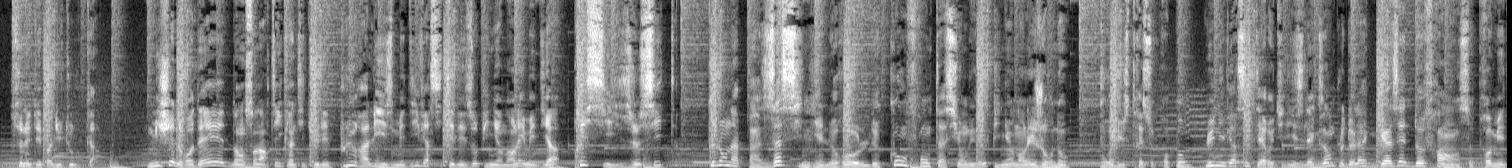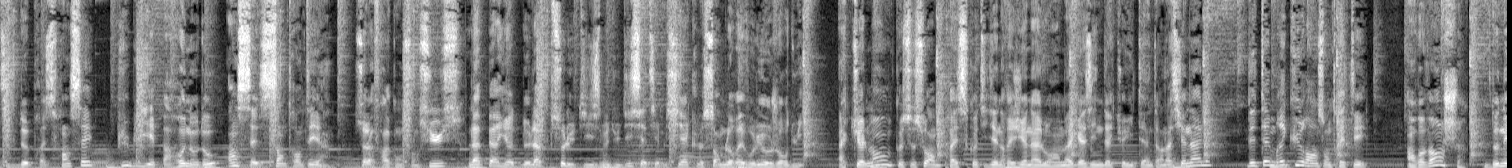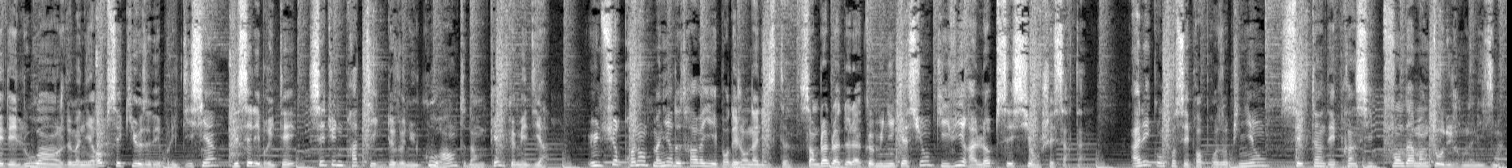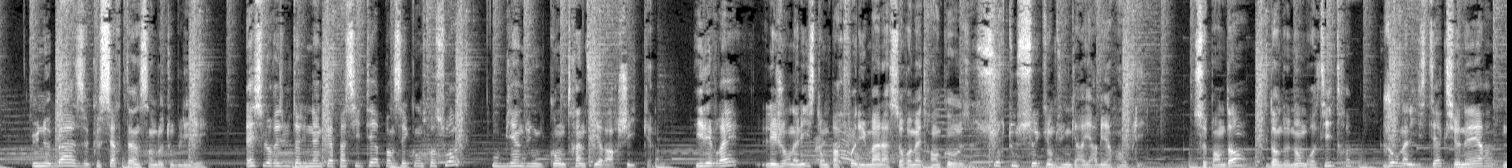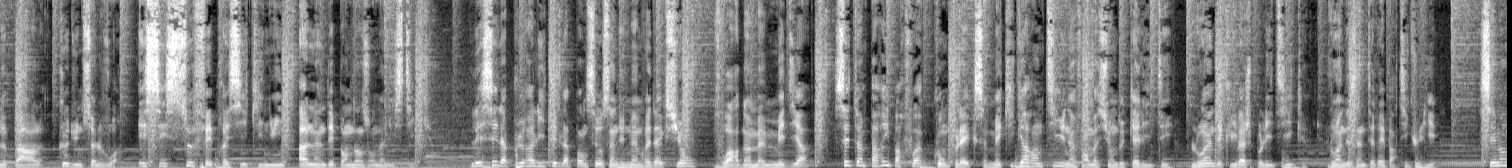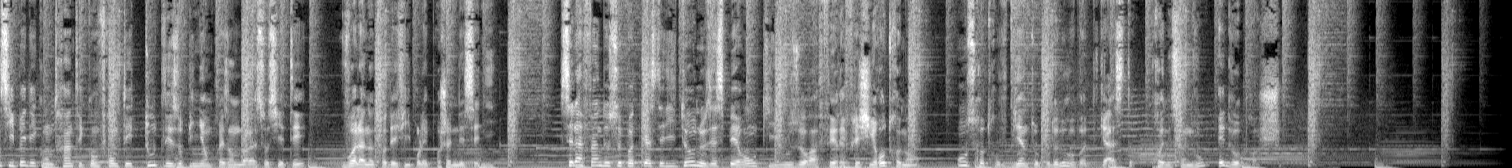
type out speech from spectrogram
ce n'était pas du tout le cas. Michel Rodet, dans son article intitulé Pluralisme et diversité des opinions dans les médias, précise, je cite, que l'on n'a pas assigné le rôle de confrontation des opinions dans les journaux. Pour illustrer ce propos, l'universitaire utilise l'exemple de la Gazette de France, premier titre de presse français, publié par Renaudot en 1631. Cela fera consensus, la période de l'absolutisme du XVIIe siècle semble révolue aujourd'hui. Actuellement, que ce soit en presse quotidienne régionale ou en magazine d'actualité internationale, des thèmes récurrents sont traités, en revanche, donner des louanges de manière obséquieuse à des politiciens, des célébrités, c'est une pratique devenue courante dans quelques médias. Une surprenante manière de travailler pour des journalistes, semblable à de la communication qui vire à l'obsession chez certains. Aller contre ses propres opinions, c'est un des principes fondamentaux du journalisme, une base que certains semblent oublier. Est-ce le résultat d'une incapacité à penser contre soi ou bien d'une contrainte hiérarchique? Il est vrai, les journalistes ont parfois du mal à se remettre en cause, surtout ceux qui ont une carrière bien remplie. Cependant, dans de nombreux titres, journalistes et actionnaires ne parlent que d'une seule voix. Et c'est ce fait précis qui nuit à l'indépendance journalistique. Laisser la pluralité de la pensée au sein d'une même rédaction, voire d'un même média, c'est un pari parfois complexe, mais qui garantit une information de qualité, loin des clivages politiques, loin des intérêts particuliers. S'émanciper des contraintes et confronter toutes les opinions présentes dans la société, voilà notre défi pour les prochaines décennies. C'est la fin de ce podcast édito, nous espérons qu'il vous aura fait réfléchir autrement on se retrouve bientôt pour de nouveaux podcasts. Prenez soin de vous et de vos proches.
